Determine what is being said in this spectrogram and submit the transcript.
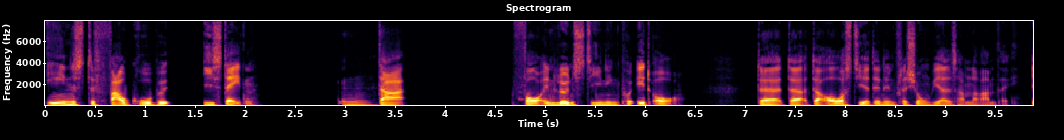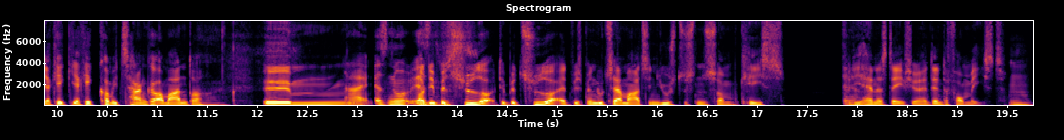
eneste faggruppe i staten, Mm. der får en lønstigning på et år, der, der, der overstiger den inflation, vi alle sammen er ramt af. Jeg kan ikke, jeg kan ikke komme i tanke om andre. Øhm, Nej, altså nu... og det betyder, det betyder, at hvis man nu tager Martin Justesen som case, fordi Ja. han er stabschef, han er den, der får mest, Mm.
